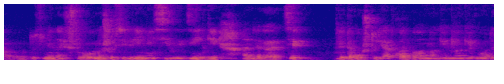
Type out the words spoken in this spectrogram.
А, то есть у меня нашло, нашлось время, силы и деньги а, для, для того, что я откладывала многие-многие годы.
